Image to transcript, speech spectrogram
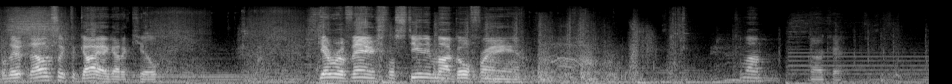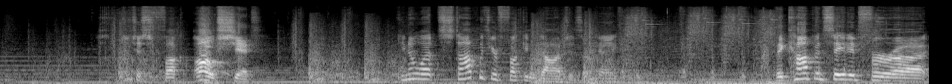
Well, there, that looks like the guy I gotta kill. Get revenge for stealing my girlfriend. Come on. Okay. Just fuck. Oh shit. You know what? Stop with your fucking dodges, okay? They compensated for uh,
